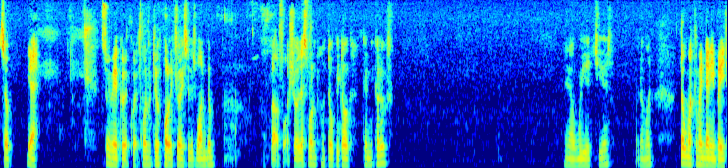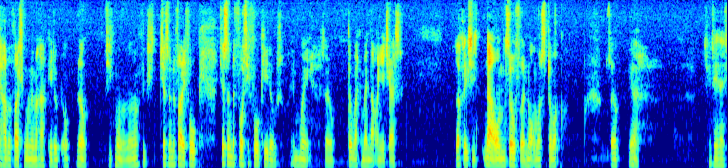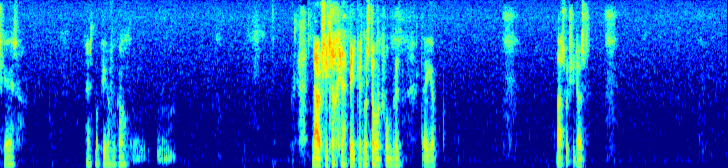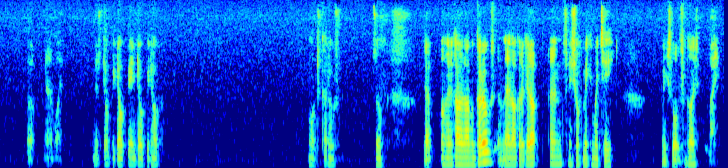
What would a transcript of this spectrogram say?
So, yeah. So, we make a quick quick one. I do apologise if it's random. But I thought I'd show this one. A dopey Dog giving me cuddles. You know, weird she is. But never mind. Don't recommend anybody to have a 31 and a half kilo. Oh, no. She's more than that. I think she's just under 44, just under 44 kilos in weight. So, don't recommend that on your chest. Luckily, she's now on the sofa, not on my stomach. So, yeah. As you can see, there she is. There's my beautiful girl. Now she's looking at me because my stomach's rumbling. There you go. That's what she does. Oh, never mind. Just dopey dog being dopey dog. Wants cuddles. So, yeah, I'm going to carry on having cuddles and then I've got to get up and finish off making my tea. Thanks for watching, guys. Bye.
